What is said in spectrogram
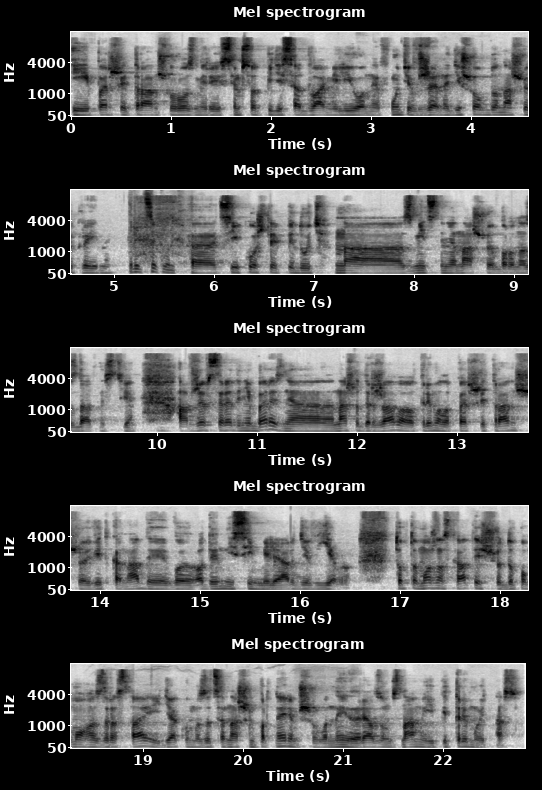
І перший транш у розмірі 752 мільйони фунтів вже надійшов до нашої країни. 30 секунд. Ці кошти підуть на зміцнення нашої обороноздатності. А вже всередині березня наша держава отримала перший транш від Канади в 1,7 мільярдів євро. Тобто можна сказати, що допомога зростає, і дякуємо за це нашим партнерам, що вони разом з нами і підтримують нас.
